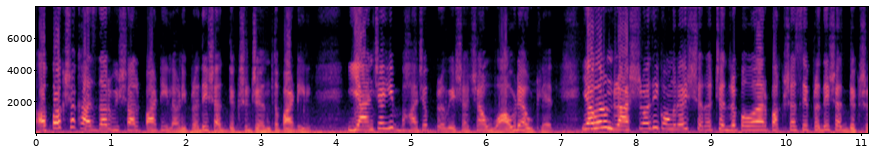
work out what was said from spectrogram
अपक्ष खासदार विशाल पाटील आणि प्रदेशाध्यक्ष जयंत पाटील यांच्याही भाजप प्रवेशाच्या वावड्या उठल्या आहेत यावरून राष्ट्रवादी काँग्रेस शरदचंद्र पवार पक्षाचे प्रदेशाध्यक्ष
